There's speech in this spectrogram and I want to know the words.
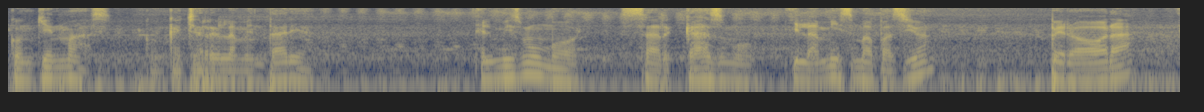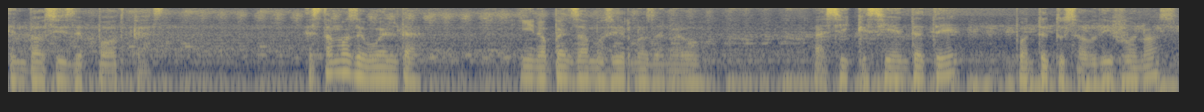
¿Con quién más? Con Cancha Reglamentaria. El mismo humor, sarcasmo y la misma pasión, pero ahora en dosis de podcast. Estamos de vuelta y no pensamos irnos de nuevo. Así que siéntate, ponte tus audífonos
